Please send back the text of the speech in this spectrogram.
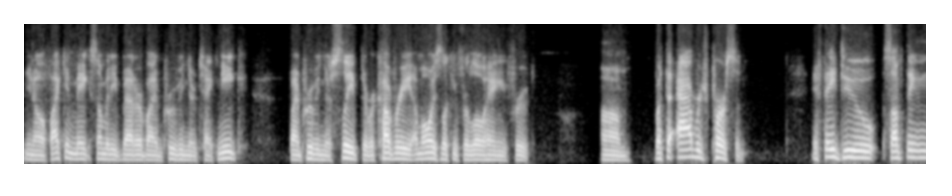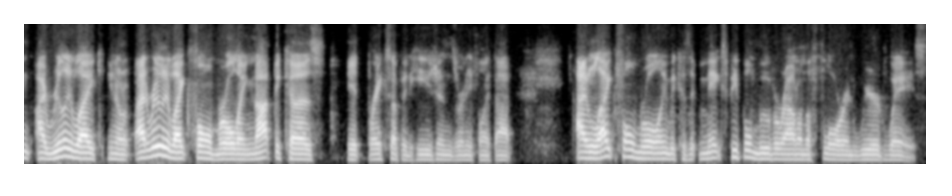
You know, if I can make somebody better by improving their technique, by improving their sleep, their recovery, I'm always looking for low hanging fruit. Um, but the average person, if they do something I really like, you know, I really like foam rolling, not because it breaks up adhesions or anything like that. I like foam rolling because it makes people move around on the floor in weird ways.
